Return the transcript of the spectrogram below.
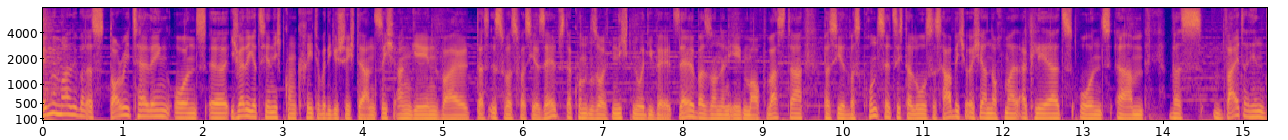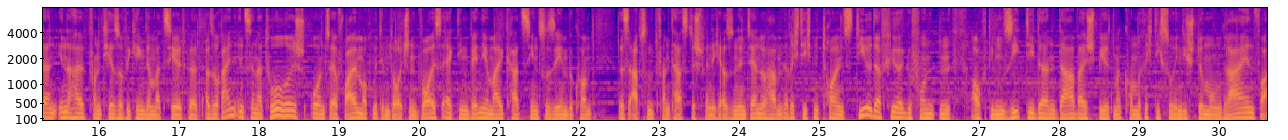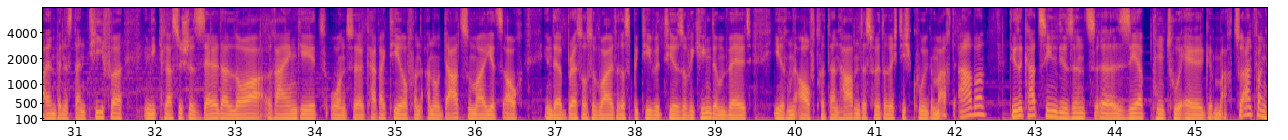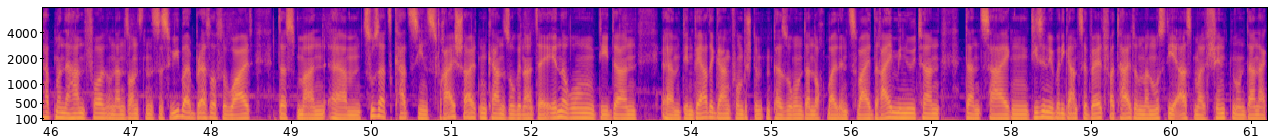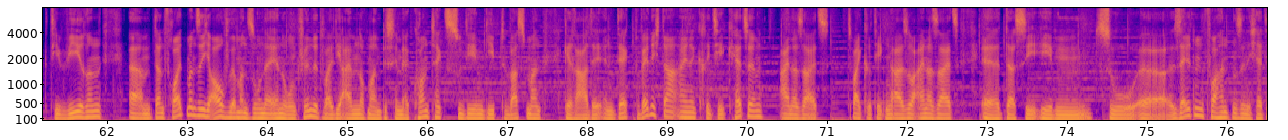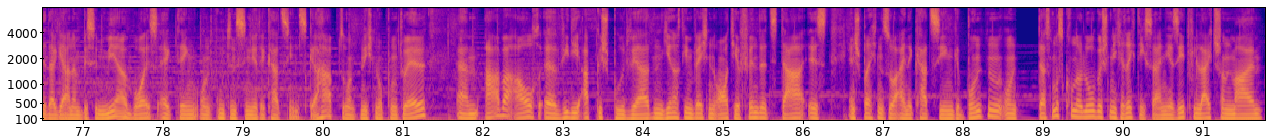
Reden wir mal über das Storytelling und äh, ich werde jetzt hier nicht konkret über die Geschichte an sich angehen, weil das ist was, was ihr selbst erkunden sollt. Nicht nur die Welt selber, sondern eben auch, was da passiert, was grundsätzlich da los ist, habe ich euch ja nochmal erklärt und ähm, was weiterhin dann innerhalb von Tears of the Kingdom erzählt wird. Also rein inszenatorisch und äh, vor allem auch mit dem deutschen Voice Acting, wenn ihr mal Cutscene zu sehen bekommt, das ist absolut fantastisch, finde ich. Also Nintendo haben richtig einen tollen Stil dafür gefunden. Auch die Musik, die dann dabei spielt, man kommt richtig so in die Stimmung Stimmung rein, vor allem wenn es dann tiefer in die klassische Zelda-Lore reingeht und äh, Charaktere von Anno dazu mal jetzt auch in der Breath of the Wild respektive Tears of the Kingdom Welt ihren Auftritt dann haben. Das wird richtig cool gemacht, aber diese Cutscenes, die sind äh, sehr punktuell gemacht. Zu Anfang hat man eine Handvoll und ansonsten ist es wie bei Breath of the Wild, dass man ähm, Zusatz-Cutscenes freischalten kann, sogenannte Erinnerungen, die dann ähm, den Werdegang von bestimmten Personen dann nochmal in zwei, drei Minuten dann zeigen. Die sind über die ganze Welt verteilt und man muss die erstmal finden und dann aktivieren. Ähm, dann freut man sich auch, wenn man so eine Erinnerung findet, weil die einem nochmal ein bisschen mehr Kontext zu dem gibt, was man gerade entdeckt. Wenn ich da eine Kritik hätte, einerseits zwei Kritiken, also einerseits, äh, dass sie eben zu äh, selten vorhanden sind. Ich hätte da gerne ein bisschen mehr Voice Acting und gut inszenierte Cutscenes gehabt und nicht nur punktuell. Ähm, aber auch äh, wie die abgespult werden, je nachdem welchen Ort ihr findet, da ist entsprechend so eine Cutscene gebunden und das muss chronologisch nicht richtig sein. Ihr seht vielleicht schon mal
